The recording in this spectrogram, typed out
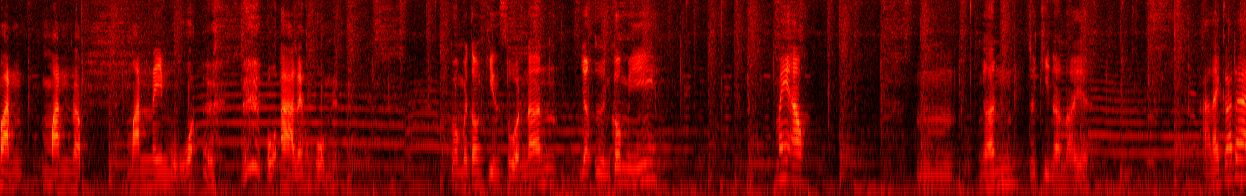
มัน มันแบบ มันในหมูอะเออผมอ่านอะไรของผมเนี่ย ก็ไม่ต้องกินส่วนนั้น อย่างอื่นก็มี ไม่เอา อืม งั้นจะกินอะไรอะอะไรก็ได้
